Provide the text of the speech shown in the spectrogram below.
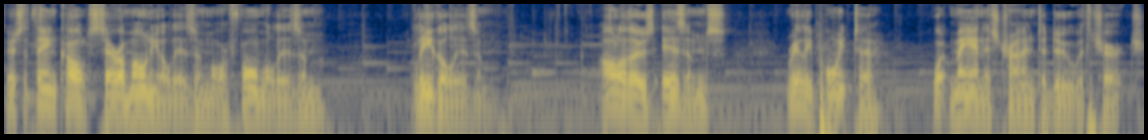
There's a thing called ceremonialism or formalism, legalism. All of those isms really point to what man is trying to do with church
